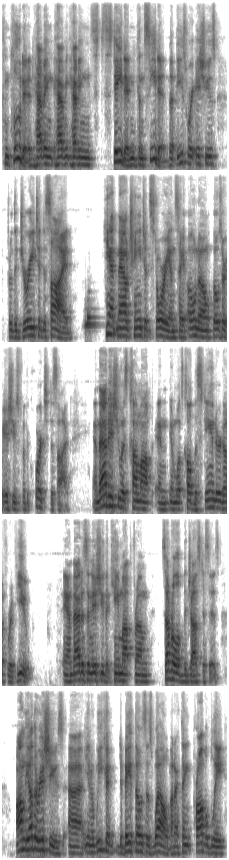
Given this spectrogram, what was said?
concluded, having, having, having stated and conceded that these were issues for the jury to decide, can't now change its story and say, oh no, those are issues for the court to decide. And that issue has come up in, in what's called the standard of review. And that is an issue that came up from several of the justices. On the other issues, uh, you know, we could debate those as well, but I think probably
